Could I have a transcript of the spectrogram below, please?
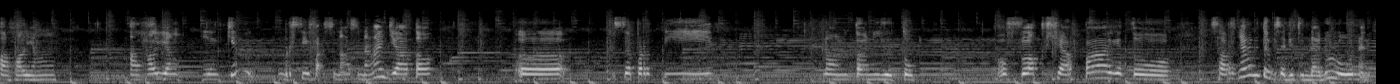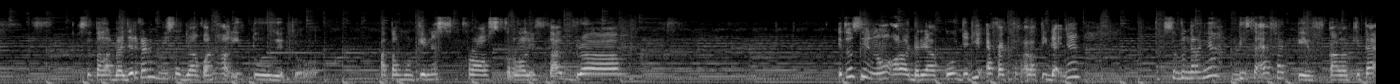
hal-hal yang hal-hal yang mungkin bersifat senang-senang aja atau uh, seperti nonton YouTube vlog siapa gitu. Seharusnya kan itu bisa ditunda dulu. Dan setelah belajar kan bisa dilakukan hal itu gitu. Atau mungkin scroll scroll Instagram. Itu sih no kalau dari aku. Jadi efektif atau tidaknya sebenarnya bisa efektif kalau kita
